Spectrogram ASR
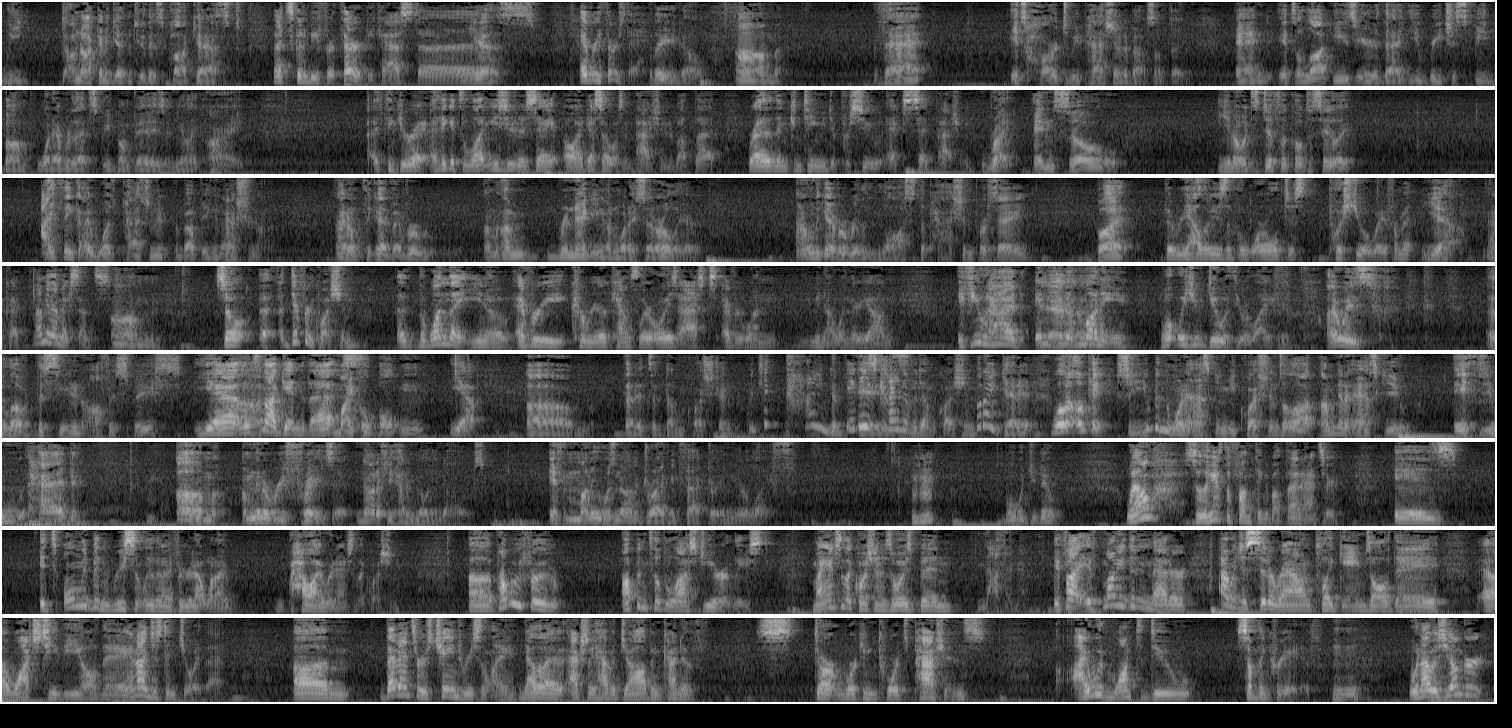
we I'm not going to get into this podcast. That's going to be for Therapy Cast uh, yes. every Thursday. Well, there you go. Um, that it's hard to be passionate about something. And it's a lot easier that you reach a speed bump, whatever that speed bump is, and you're like, all right, I think you're right. I think it's a lot easier to say, "Oh, I guess I wasn't passionate about that," rather than continue to pursue X said passion. Right. And so, you know, it's difficult to say, like, I think I was passionate about being an astronaut. I don't think I've ever, I'm, I'm reneging on what I said earlier. I don't think I ever really lost the passion per se, but The realities of the world just pushed you away from it. yeah. Okay, I mean that makes sense. Um, So, uh, a different question. Uh, the one that, you know, every career counselor always asks everyone, you know, when they're young. If you had infinite Yeah. money, what would you do with your life? I always, I loved the scene in Office Space. Yeah, let's Uh, not get into that. Michael Bolton, Yeah. um, that it's a dumb question, which it kind of It is kind of a dumb question. But I get it. Well- Well, okay, so you've been the one asking me questions a lot. I'm going to ask you if you had. Um, I'm going to rephrase it. Not if you had a million dollars. If money was not a driving factor in your life, Mm-hmm. what would you do? Well, so here's the fun thing about that answer is it's only been recently that I figured out what I how I would answer that question. Uh, probably for up until the last year at least. My answer to that question has always been nothing. If I if money didn't matter, I would just sit around, play games all day, uh, watch TV all day, and I just enjoy that. Um, that answer has changed recently. Now that I actually have a job and kind of start working towards passions, I would want to do something creative. When I was younger,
